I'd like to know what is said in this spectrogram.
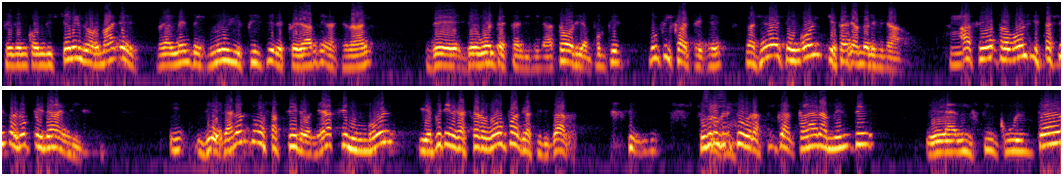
Pero en condiciones normales realmente es muy difícil esperar que Nacional dé de vuelta esta eliminatoria, porque vos fíjate que Nacional hace un gol y está quedando eliminado. Mm. Hace otro gol y está haciendo los penales. Y de, ganando 2 a 0, le hacen un gol y después tiene que hacer dos para clasificar. Yo creo que sí. esto grafica claramente la dificultad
